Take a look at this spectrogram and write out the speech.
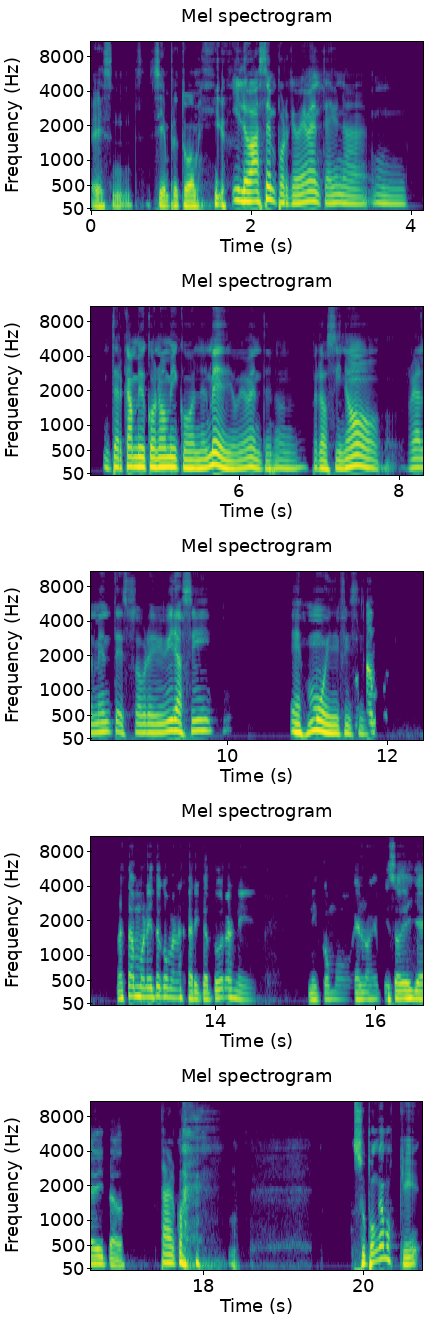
es siempre tu amiga. Y lo hacen porque obviamente hay una, un intercambio económico en el medio, obviamente. ¿no? Pero si no, realmente sobrevivir así es muy difícil. No es tan bonito como en las caricaturas ni, ni como en los episodios ya editados. Tal cual. Supongamos que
